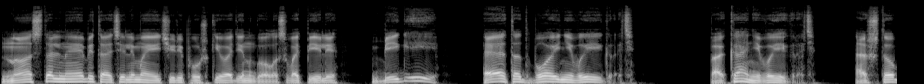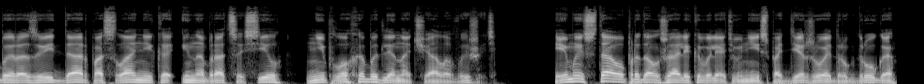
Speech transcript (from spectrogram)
но остальные обитатели моей черепушки в один голос вопили «Беги! Этот бой не выиграть!» Пока не выиграть. а чтобы развить дар посланника и набраться сил, неплохо бы для начала выжить. И мы с Тао продолжали ковылять вниз, поддерживая друг друга,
